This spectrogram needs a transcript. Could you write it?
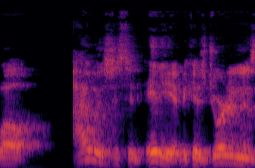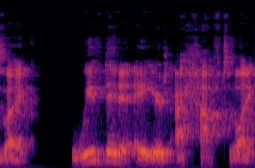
well, I was just an idiot because Jourdan is like, we've dated eight years. I have to like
